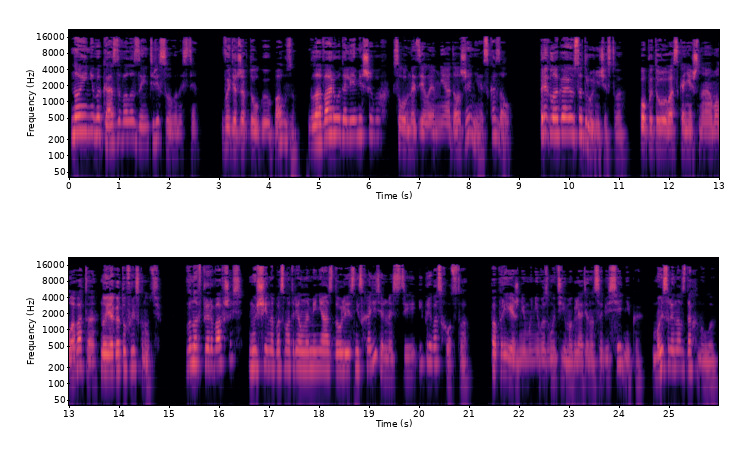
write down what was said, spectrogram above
но и не выказывала заинтересованности. Выдержав долгую паузу, глава рода Лемешевых, словно делая мне одолжение, сказал «Предлагаю сотрудничество. Опыта у вас, конечно, маловато, но я готов рискнуть». Вновь прервавшись, мужчина посмотрел на меня с долей снисходительности и превосходства. По-прежнему невозмутимо глядя на собеседника, мысленно вздохнула.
